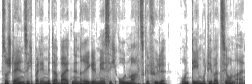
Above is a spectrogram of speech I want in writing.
So stellen sich bei den Mitarbeitenden regelmäßig Ohnmachtsgefühle und Demotivation ein.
